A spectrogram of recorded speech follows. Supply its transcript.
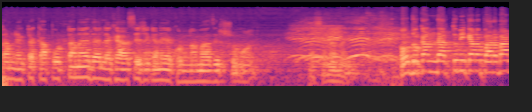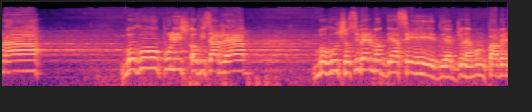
সামনে একটা কাপড় টানায় দেয়, লেখা আছে সেখানে এখন নামাজের সময়? ও দোকানদার, তুমি কেন পারবা না? বহু পুলিশ অফিসার, র্যাব বহু সচিবের মধ্যে আছে দু একজন এমন পাবেন।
